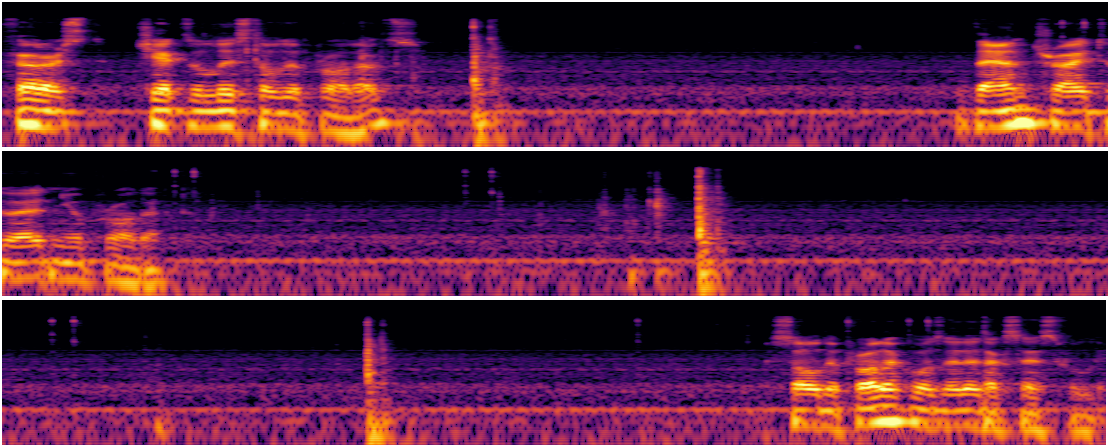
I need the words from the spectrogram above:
First, check the list of the products. Then try to add new product. So the product was added successfully.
